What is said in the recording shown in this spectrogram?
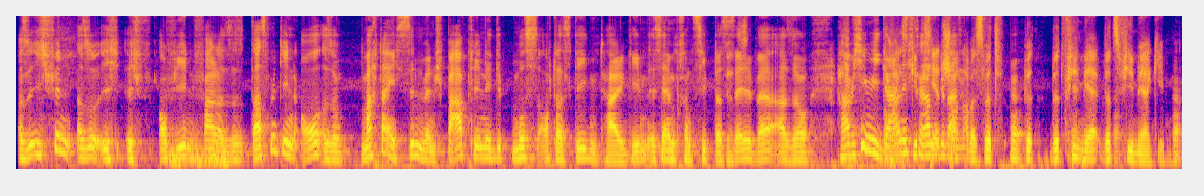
Also ich finde, also ich, ich auf jeden Fall, also das mit den, Aus also macht eigentlich Sinn, wenn Sparpläne gibt, muss es auch das Gegenteil geben, ist ja im Prinzip dasselbe. Also habe ich irgendwie gar aber nicht dran jetzt gedacht. Schon, aber es wird, wird, wird viel mehr, wird es viel mehr geben. Ja.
